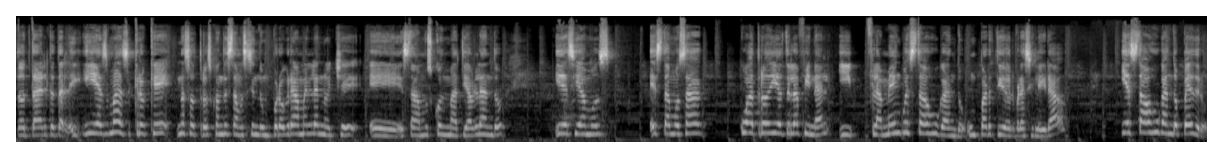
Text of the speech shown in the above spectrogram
Total, total. Y, es más, creo que nosotros cuando estamos haciendo un programa en la noche, eh, estábamos con Mati hablando y decíamos, estamos a cuatro días de la final y Flamengo estaba jugando un partido del Brasileirao y estaba jugando Pedro.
